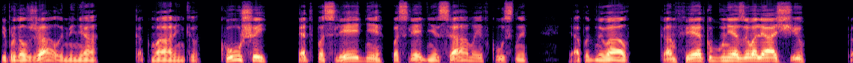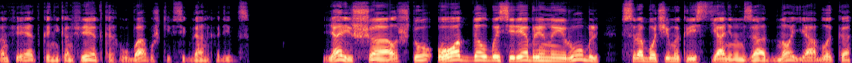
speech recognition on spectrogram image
и продолжала меня, как маленького. «Кушай, это последнее, последнее самое вкусное». Я подмывал. Конфетку мне завалящую. Конфетка, не конфетка, у бабушки всегда находилась. Я решал, что отдал бы серебряный рубль с рабочим и крестьянином за одно яблоко,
